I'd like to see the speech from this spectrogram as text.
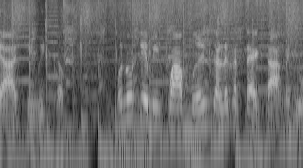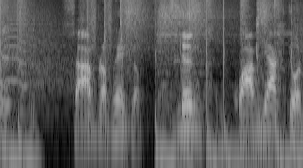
ญาชีวิตครับ มนุษย์เนี่ยมีความเหมือนกันและก็แตกต่างกันอยู่ 3 ประเภทครับ 1. ความยากจน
